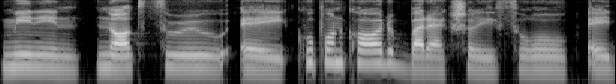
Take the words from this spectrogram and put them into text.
meaning not through a coupon code, but actually through a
